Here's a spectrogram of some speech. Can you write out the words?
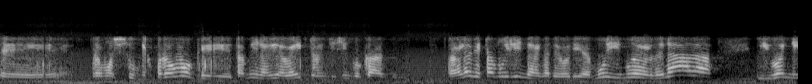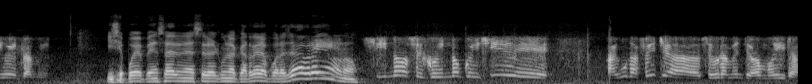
eh, promo, super promo, que también había 20 o 25 karting. La verdad que está muy linda la categoría, muy, muy ordenada y buen nivel también. ¿Y se puede pensar en hacer alguna carrera por allá, Brian, o no? Si no, se, no coincide alguna fecha, seguramente vamos a ir a,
